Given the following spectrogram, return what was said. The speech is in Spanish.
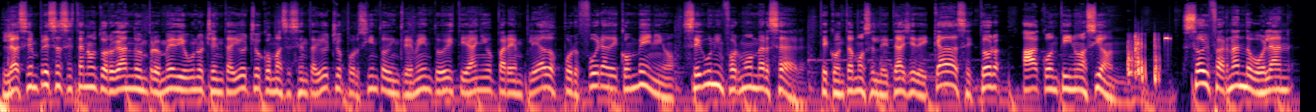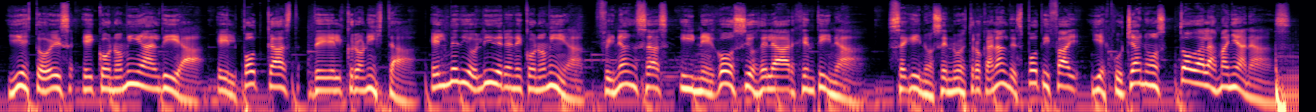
Las empresas están otorgando en promedio un 88,68% de incremento este año para empleados por fuera de convenio, según informó Mercer. Te contamos el detalle de cada sector a continuación. Soy Fernando Bolán y esto es Economía al Día, el podcast de El Cronista, el medio líder en economía, finanzas y negocios de la Argentina. Seguinos en nuestro canal de Spotify y escuchanos todas las mañanas.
